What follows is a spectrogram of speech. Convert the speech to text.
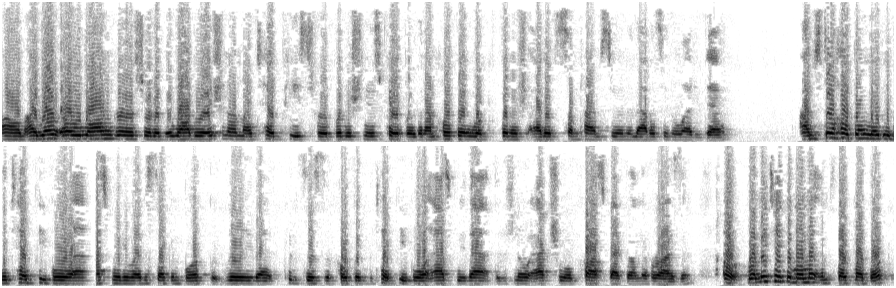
Um, I wrote a longer sort of elaboration on my TED piece for a British newspaper that I'm hoping will finish edits sometime soon, and that'll see the light of day. I'm still hoping maybe the TED people will ask me to write a second book, but really that consists of hoping the TED people will ask me that. There's no actual prospect on the horizon. Oh, let me take a moment and plug my book.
